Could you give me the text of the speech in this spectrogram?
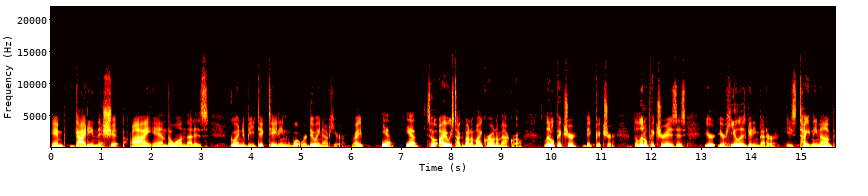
am guiding this ship. I am the one that is going to be dictating what we're doing out here, right? Yeah. Yeah. So I always talk about a micro and a macro. Little picture, big picture. The little picture is is your your heel is getting better. He's tightening Mhm. up.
